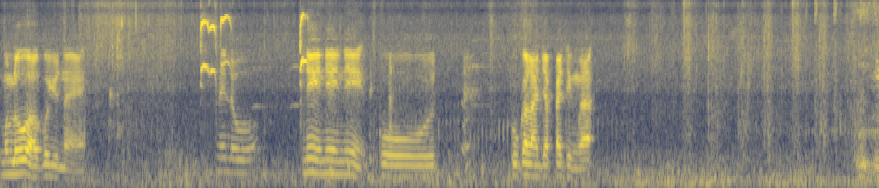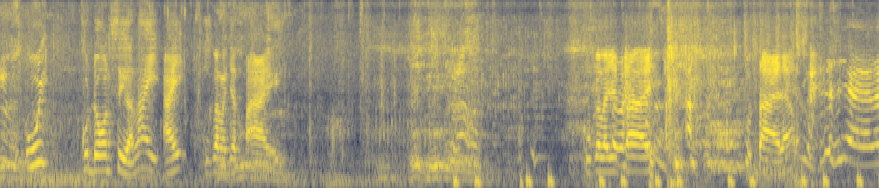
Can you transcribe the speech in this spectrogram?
มึงรู้เหรอกูอยู่ไหน ไม่รู้ นี่นี่นี่กู กูกำลังจะไปถึงแล้ว อุ้ยกูโดนเสือไล่ไอ้ กูกำลังจะตาย กูกำลังจะตาย กูตายแล้วเหี้ยอะไร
